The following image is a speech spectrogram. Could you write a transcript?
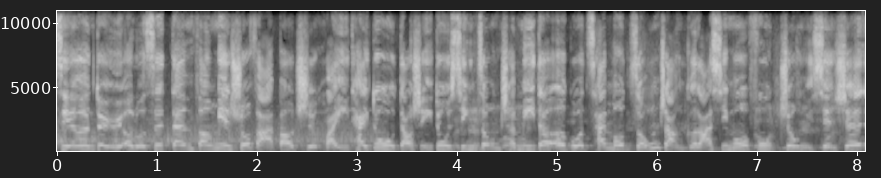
CNN 对于俄罗斯单方面说法保持怀疑态度，倒是一度行踪沉迷的俄国参谋总长格拉西莫夫终于现身。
